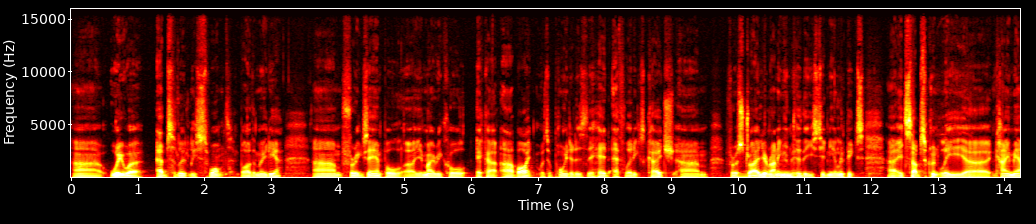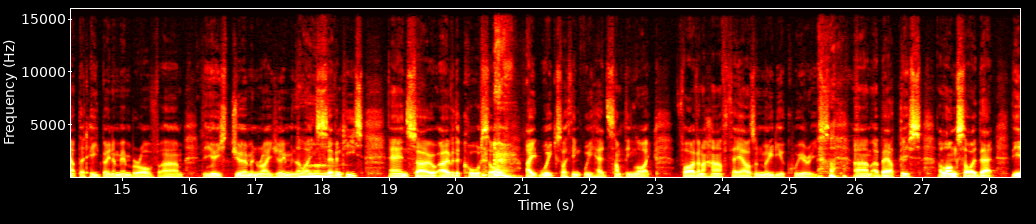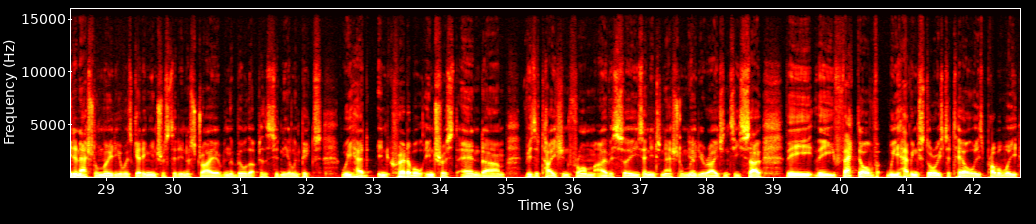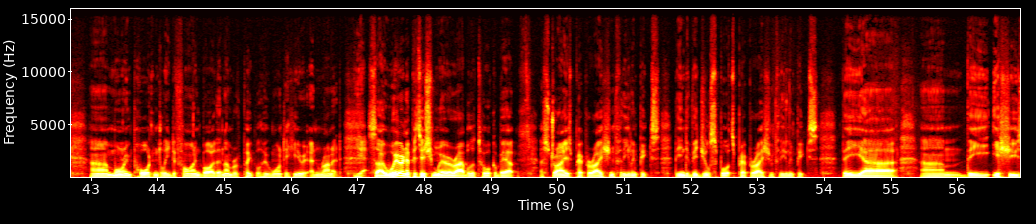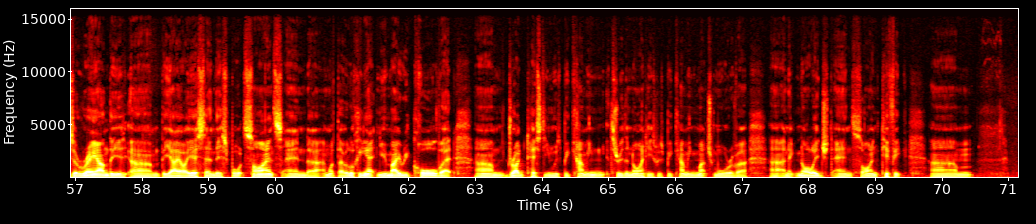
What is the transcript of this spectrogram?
Uh, we were absolutely swamped by the media. Um, for example, uh, you may recall Ekkart Arbeit was appointed as the head athletics coach um, for Australia mm, running into the Sydney Olympics. Uh, it subsequently uh, came out that he'd been a member of um, the East German regime in the late 70s. And so, over the course of eight weeks, I think we had something like five and a half thousand media queries um, about this. Alongside that, the international media was getting interested in Australia in the build up to the Sydney Olympics. We had incredible interest and um, visitation from overseas and international yep. media agencies. So the the fact of we having stories to tell is probably um, more importantly defined by the number of people who want to hear it and run it. Yeah. So we're in a position where we're able to talk about Australia's preparation for the Olympics, the individual sports preparation for the Olympics. The uh, um, the issues around the um, the AIS and their sports science and uh, and what they were looking at. And you may recall that um, drug testing was becoming through the 90s was becoming much more of a uh, an acknowledged and scientific um,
